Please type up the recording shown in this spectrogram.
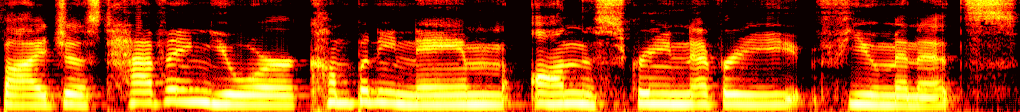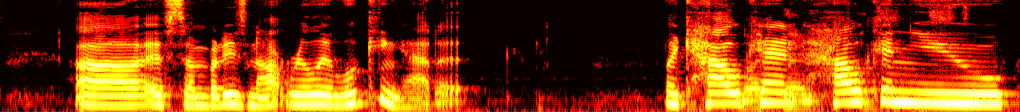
by just having your company name on the screen every few minutes uh, if somebody's not really looking at it. Like how can how can you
